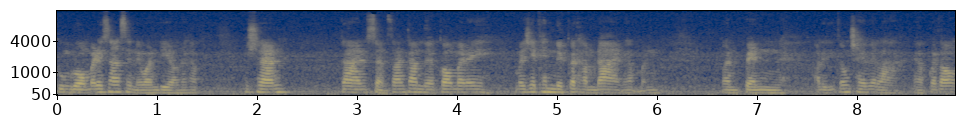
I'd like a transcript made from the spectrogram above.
กรุงโรมไม่ได้สร้างเสร็จในวันเดียวนะครับ เพราะฉะนั้นการเสริมสร้างกล้ามเนื้อก็ไม่ได้ไม่ใช่แค่นึกก็ทำได้นะครับ มันมันเป็นอะไรที่ต้องใช้เวลานะครับ ก็ต้อง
